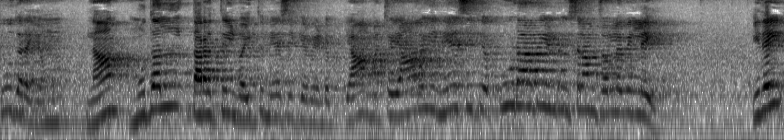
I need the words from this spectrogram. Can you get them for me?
தூதரையும் நாம் முதல் தரத்தில் வைத்து நேசிக்க வேண்டும். யா மற்ற யாரையும் நேசிக்க கூடாது என்று இஸ்லாம் சொல்லவில்லை. இதை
